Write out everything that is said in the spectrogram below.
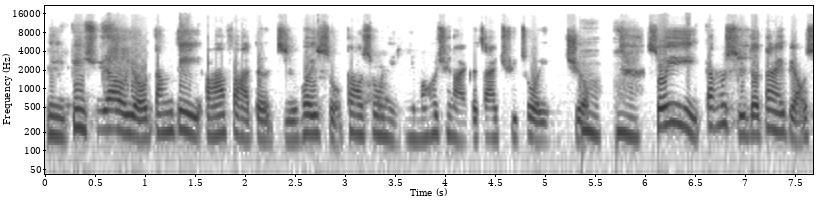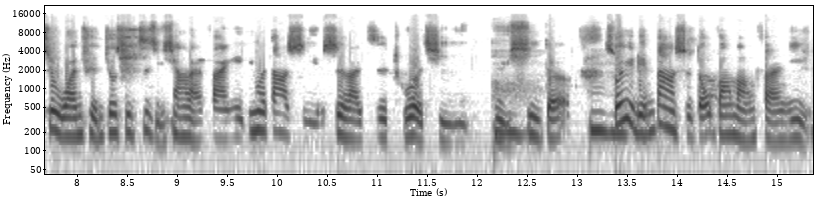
你必须要由当地阿法的指挥所告诉你，你们会去哪一个灾区做营救。嗯，所以当时的代表是完全就是自己下来翻译，因为大使也是来自土耳其。语系的，所以连大使都帮忙翻译。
